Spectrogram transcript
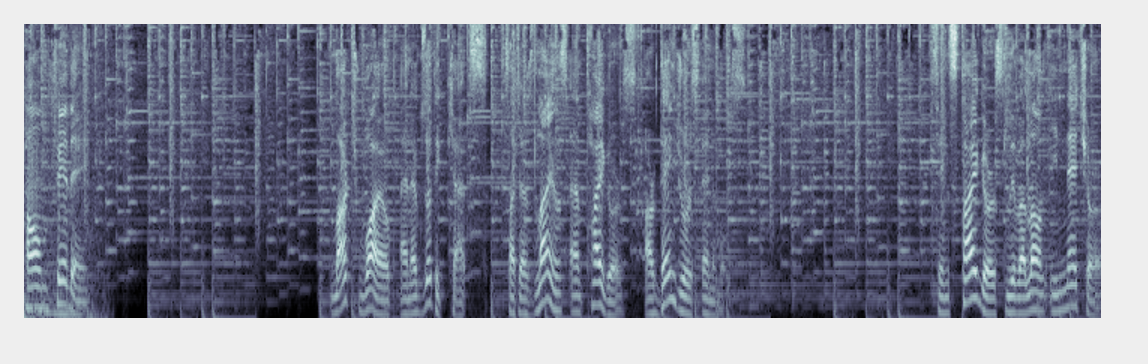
Home feeding Large wild and exotic cats, such as lions and tigers, are dangerous animals. Since tigers live alone in nature,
